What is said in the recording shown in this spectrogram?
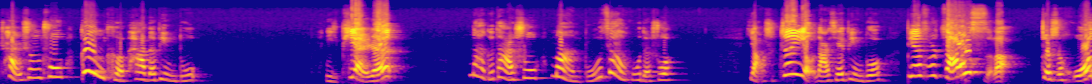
产生出更可怕的病毒。你骗人！那个大叔满不在乎地说：“要是真有那些病毒，蝙蝠早死了。这是活的，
